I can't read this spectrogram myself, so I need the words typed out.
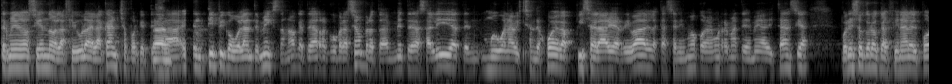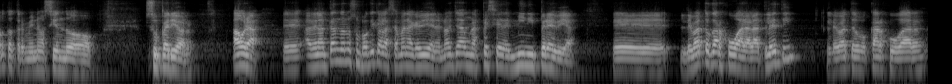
terminó siendo la figura de la cancha, porque te da, es el típico volante mixto, ¿no? Que te da recuperación, pero también te da salida, te, muy buena visión de juego, pisa el área rival, hasta se animó con algún remate de media distancia. Por eso creo que al final el Porto terminó siendo superior. Ahora, eh, adelantándonos un poquito a la semana que viene, ¿no? Ya una especie de mini previa. eh, le va a tocar jugar al Atleti, le va a tocar jugar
